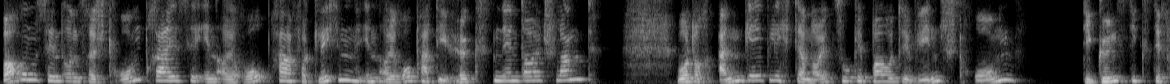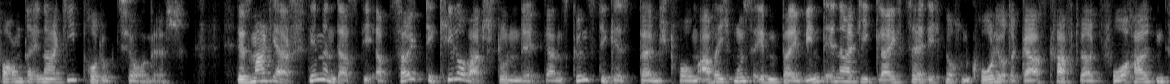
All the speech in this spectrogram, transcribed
Warum sind unsere Strompreise in Europa verglichen, in Europa die höchsten in Deutschland? wo doch angeblich der neu zugebaute Windstrom die günstigste Form der Energieproduktion ist. Das mag ja stimmen, dass die erzeugte Kilowattstunde ganz günstig ist beim Strom, aber ich muss eben bei Windenergie gleichzeitig noch ein Kohle- oder Gaskraftwerk vorhalten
